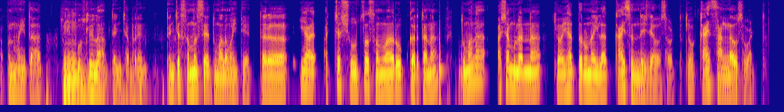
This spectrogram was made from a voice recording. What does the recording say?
आपण माहीत आहात. तुम्ही पोचलेला आहात त्यांच्यापर्यंत. त्यांच्या समस्या तुम्हाला माहिती आहेत. तर या आजच्या शोचा समारोप करताना तुम्हाला अशा मुलांना किंवा ह्या तरुणाईला काय संदेश द्यावा असं वाटतं? किंवा काय सांगावं असं वाटतं?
